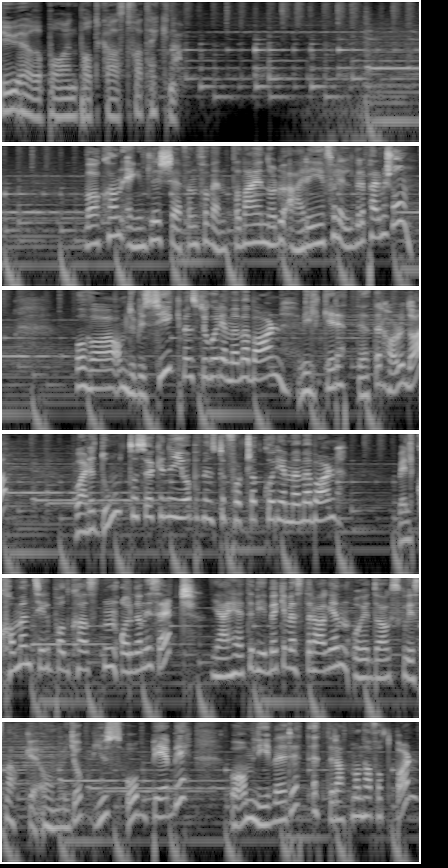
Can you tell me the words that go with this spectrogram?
Du hører på en podkast fra Tekna. Hva kan egentlig sjefen forvente deg når du er i foreldrepermisjon? Og hva om du blir syk mens du går hjemme med barn? Hvilke rettigheter har du da? Og er det dumt å søke ny jobb mens du fortsatt går hjemme med barn? Velkommen til podkasten Organisert. Jeg heter Vibeke Westerhagen, og i dag skal vi snakke om jobb, juss og baby, og om livet rett etter at man har fått barn.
